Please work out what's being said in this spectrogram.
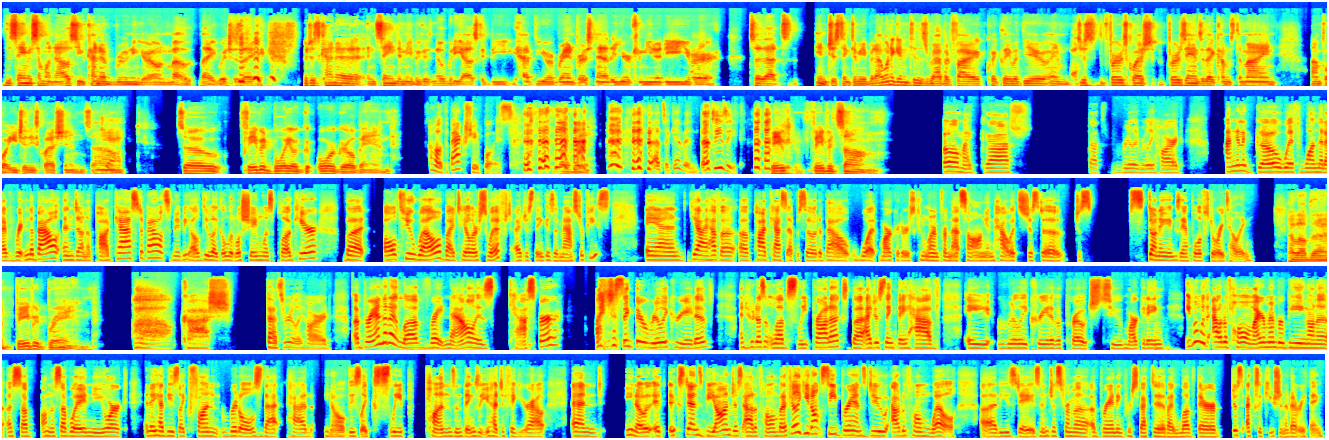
the same as someone else you kind of ruining your own moat like which is like which is kind of insane to me because nobody else could be have your brand personality your community your so that's interesting to me. But I want to get into this rapid fire quickly with you, and okay. just the first question, first answer that comes to mind um, for each of these questions. Um, okay. So, favorite boy or or girl band? Oh, the Backstreet Boys. That's a given. That's easy. favorite, favorite song? Oh my gosh. That's really, really hard. I'm going to go with one that I've written about and done a podcast about. So maybe I'll do like a little shameless plug here. But All Too Well by Taylor Swift, I just think is a masterpiece. And yeah, I have a, a podcast episode about what marketers can learn from that song and how it's just a just stunning example of storytelling. I love that. Favorite brand? Oh gosh. That's really hard. A brand that I love right now is Casper. I just think they're really creative. And who doesn't love sleep products? But I just think they have a really creative approach to marketing, even with out of home. I remember being on a, a sub on the subway in New York, and they had these like fun riddles that had you know these like sleep puns and things that you had to figure out. And you know it, extends beyond just out of home but i feel like you don't see brands do out of home well uh, these days and just from a, a, branding perspective i love their just execution of everything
